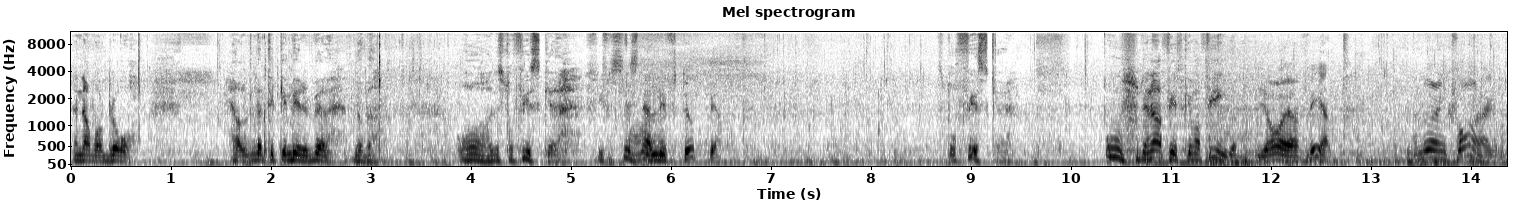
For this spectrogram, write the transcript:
Den där var bra. Helvete vilken virvel, gubben. Åh, det står fisk här. Precis när jag lyfte upp igen. står fisk här. Uff, den här fisken var fin gubben. Ja, jag vet. Men då är den kvar här gubben.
